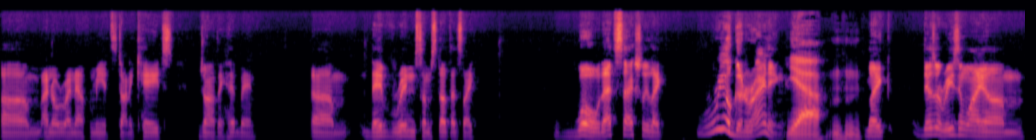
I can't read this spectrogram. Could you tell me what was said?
um I know right now for me it's Donny Cates Jonathan Hickman um they've written some stuff that's like whoa that's actually like real good writing. Yeah hmm like there's a reason why um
